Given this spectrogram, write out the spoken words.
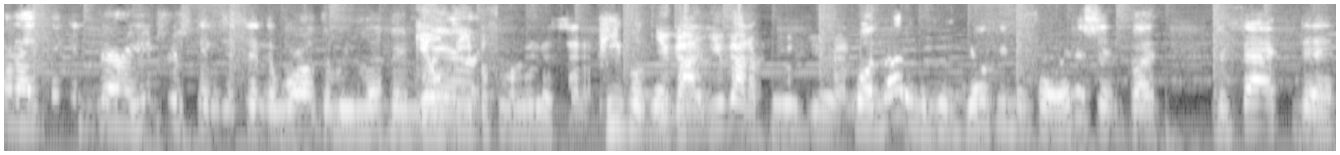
And I think it's very interesting just in the world that we live in Guilty before innocent. people You got you got to prove you're innocent. well, not even just guilty before innocent, but the fact that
